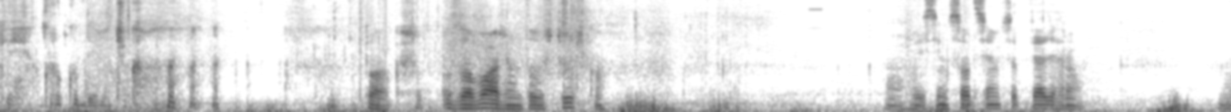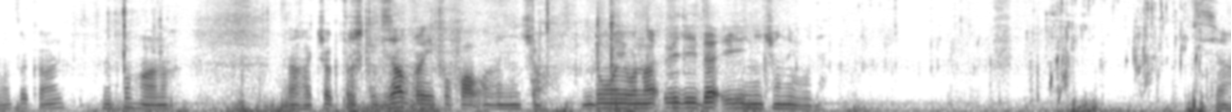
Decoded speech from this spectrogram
Такий крокодильчик. Так, заважимо ту щучку. О, 875 грам. Ну така непогано. Так, гачок трошки взяв, рей попав, але нічого. Думаю, вона відійде і нічого не буде. Все,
